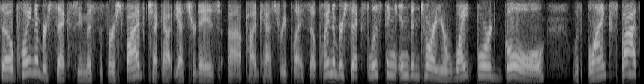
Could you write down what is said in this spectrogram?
So point number six, we missed the first five. Check out yesterday's uh, podcast replay. So point number six, listing inventory, your whiteboard goal with blank spots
